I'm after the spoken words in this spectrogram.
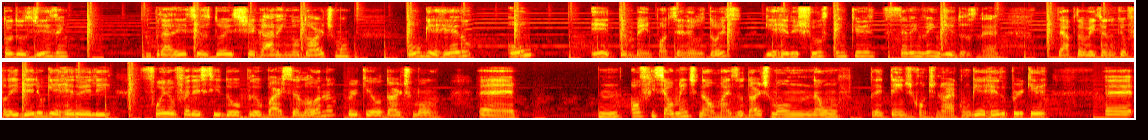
todos dizem, para esses dois chegarem no Dortmund, ou Guerreiro ou e também pode ser os dois, Guerreiro e Schuss têm que serem vendidos, né? Até aproveitando que eu falei dele, o Guerreiro ele foi oferecido para o Barcelona porque o Dortmund é, oficialmente não, mas o Dortmund não pretende continuar com o Guerreiro porque, é,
